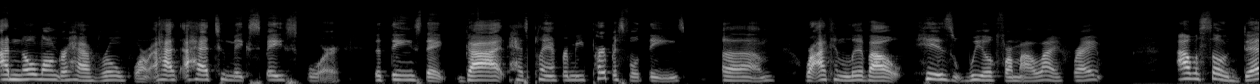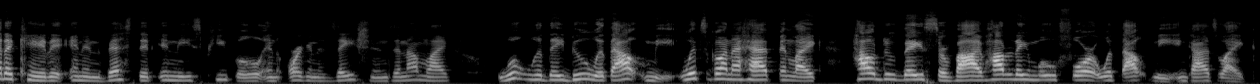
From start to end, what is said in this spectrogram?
I no longer have room for them. I had I had to make space for the things that God has planned for me, purposeful things, um, where I can live out His will for my life, right? I was so dedicated and invested in these people and organizations, and I'm like, what would they do without me? What's gonna happen? Like, how do they survive? How do they move forward without me? And God's like,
